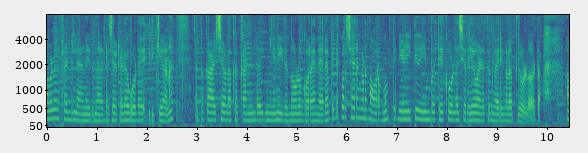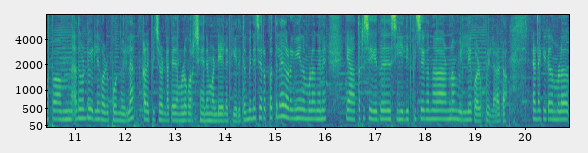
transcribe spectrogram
അവൾ ഫ്രണ്ടിലാണ് ഇരുന്നത് കേട്ടോ. ചേട്ടയുടെ കൂടെ ഇരിക്കുകയാണ്. അപ്പോൾ കാഴ്ചകളൊക്കെ കണ്ട് ഇങ്ങനെ ഇരുന്നോളും കുറേ നേരം. പിന്നെ കുറച്ച് നേരം കിടന്ന് ഉറങ്ങും. പിന്നെ എണീറ്റ് കഴിയുമ്പോഴത്തേക്കുള്ള ചെറിയ വഴക്കും കാര്യങ്ങളൊക്കെ ഉള്ളു കേട്ടോ. അപ്പം അതുകൊണ്ട് വലിയ കുഴപ്പമൊന്നുമില്ല. കളിപ്പിച്ചുകൊണ്ടൊക്കെ നമ്മൾ കുറച്ച് നേരം വണ്ടിയിലൊക്കെ ഇരുത്തും. പിന്നെ ചെറുപ്പത്തിലേ തുടങ്ങി നമ്മളങ്ങനെ യാത്ര ചെയ്ത് ശീലിപ്പിച്ചേക്കുന്ന കാരണം വലിയ കുഴപ്പമില്ല കേട്ടോ. ഇടയ്ക്കൊക്കെ നമ്മൾ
